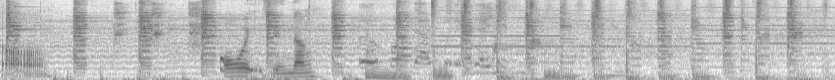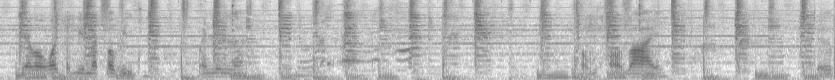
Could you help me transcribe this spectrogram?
สองโอ้ย เสียงดังเอย่าบอกว่าจะบินมาตบอีกไม่เล่นละ ผมขอบายจึ๊บ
